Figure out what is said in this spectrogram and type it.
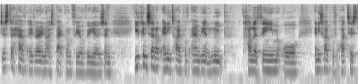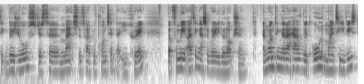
just to have a very nice background for your videos. And you can set up any type of ambient loop color theme or any type of artistic visuals just to match the type of content that you create. But for me, I think that's a really good option. And one thing that I have with all of my TVs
